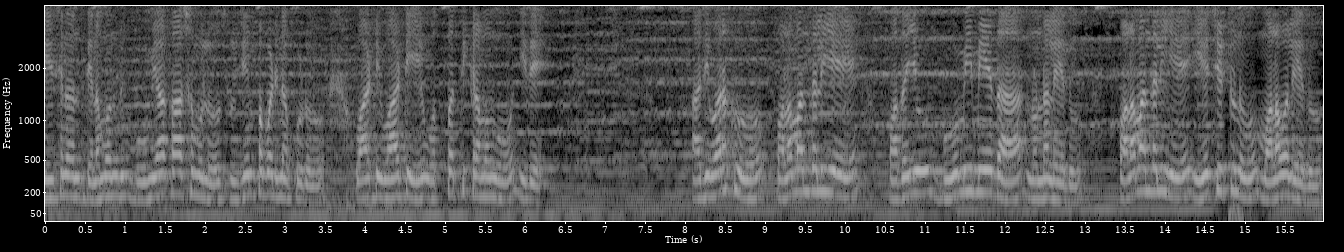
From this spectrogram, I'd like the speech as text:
చేసిన దినమందు భూమి ఆకాశములు సృజింపబడినప్పుడు వాటి వాటి ఉత్పత్తి క్రమము ఇదే. అది వరకు పొలమందలియే పొదయు భూమి మీద నుండలేదు. పొలమందలియే ఏ చెట్టును మొలవలేదు.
